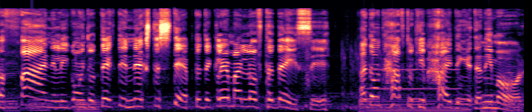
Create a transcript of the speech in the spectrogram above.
I'm finally going to take the next step to declare my love to Daisy. I don't have to keep hiding it anymore.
